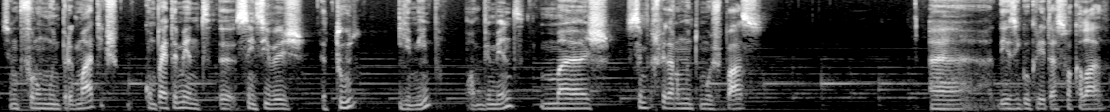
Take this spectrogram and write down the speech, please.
Sempre foram muito pragmáticos, completamente eh, sensíveis a tudo e a mim, obviamente, mas sempre respeitaram muito o meu espaço. Ah, dias em que eu queria estar só calado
